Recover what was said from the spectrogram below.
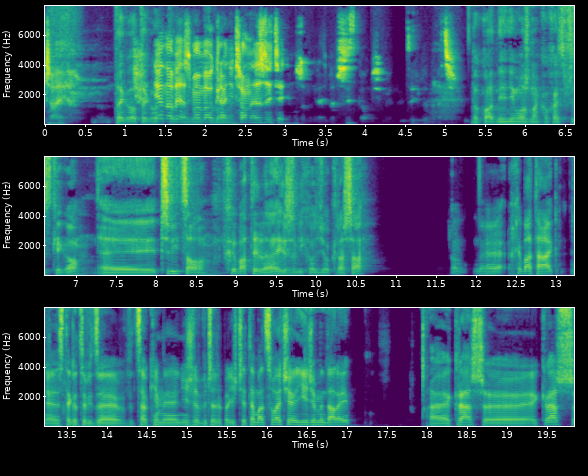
Czaj. Tego, tego. Nie, no tego wiesz, nie mamy ograniczone życie, nie możemy grać we wszystko, musimy coś wybrać. Dokładnie, nie można kochać wszystkiego. Yy, czyli co? Chyba tyle, jeżeli chodzi o Crasha. No, e, chyba tak. E, z tego co widzę, całkiem nieźle wyczerpaliście temat. Słuchajcie, jedziemy dalej. E, Crash, e, Crash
